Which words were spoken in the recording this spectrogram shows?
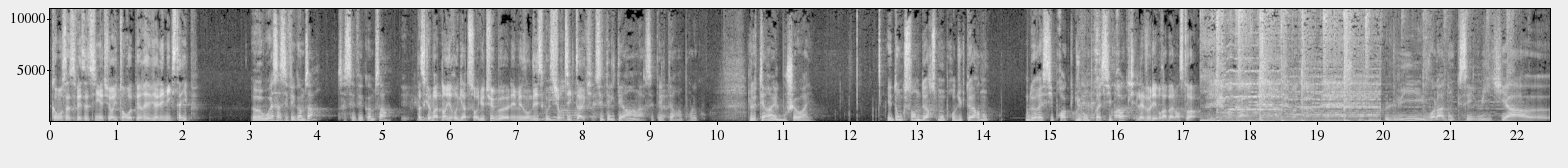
Comment ça se fait cette signature? Ils t'ont repéré via les mixtapes? Euh, ouais, ça s'est fait comme ça. Ça s'est fait comme ça. Parce que maintenant, ils regardent sur YouTube les maisons de disques ou sur TikTok. C'était le terrain là, c'était le terrain pour le coup. Le terrain et le bouche à oreille. Et donc Sanders, mon producteur, donc de Réciproque, du groupe Réciproque, Lève les bras, balance-toi. lui, voilà, donc c'est lui qui a, euh,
